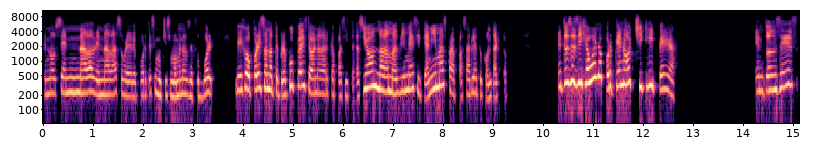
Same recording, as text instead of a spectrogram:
que no sé nada de nada sobre deportes y muchísimo menos de fútbol. Me dijo, por eso no te preocupes, te van a dar capacitación, nada más dime si te animas para pasarle tu contacto. Entonces dije, bueno, ¿por qué no? Chicle y pega. Entonces,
